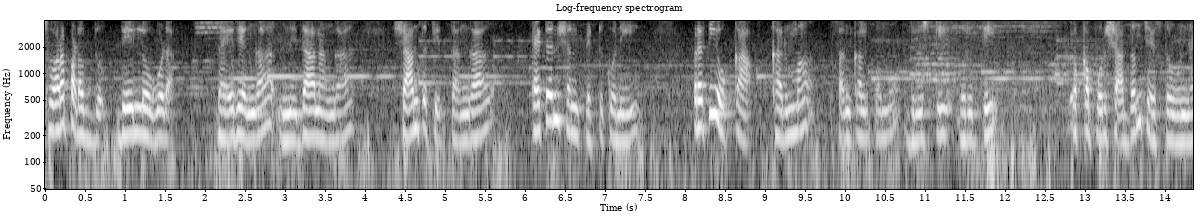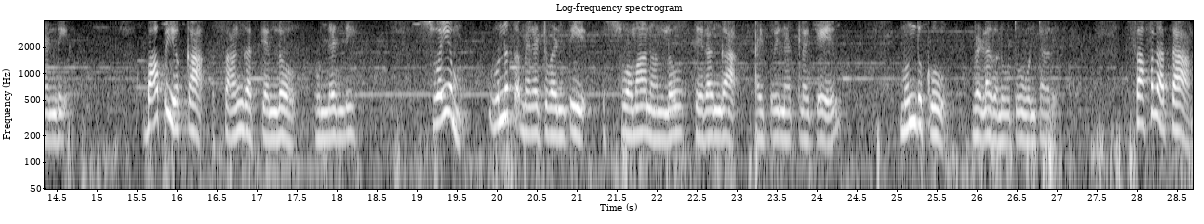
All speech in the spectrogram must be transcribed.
త్వరపడద్దు దేనిలో కూడా. ధైర్యంగా నిదానంగా శాంతచిత్తంగా అటెన్షన్ పెట్టుకొని ప్రతి ఒక్క కర్మ సంకల్పము దృష్టి వృత్తి యొక్క పురుషార్థం చేస్తూ ఉండండి. బాపు యొక్క సాంగత్యంలో ఉండండి. స్వయం ఉన్నతమైనటువంటి స్వమానంలో స్థిరంగా అయిపోయినట్లయితే ముందుకు వెళ్ళగలుగుతూ ఉంటారు. సఫలత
